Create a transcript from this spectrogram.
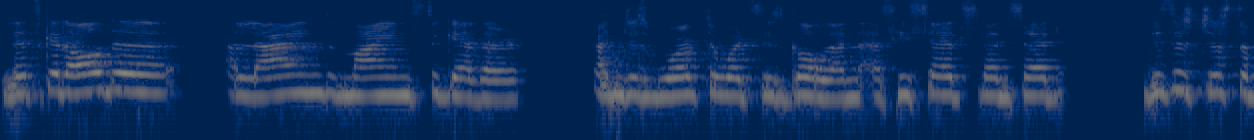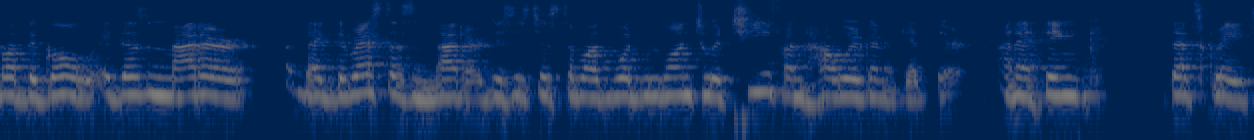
let's get all the aligned minds together and just work towards this goal. And as he said sven said this is just about the goal. It doesn't matter like the rest doesn't matter. This is just about what we want to achieve and how we're going to get there. And i think that's great.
